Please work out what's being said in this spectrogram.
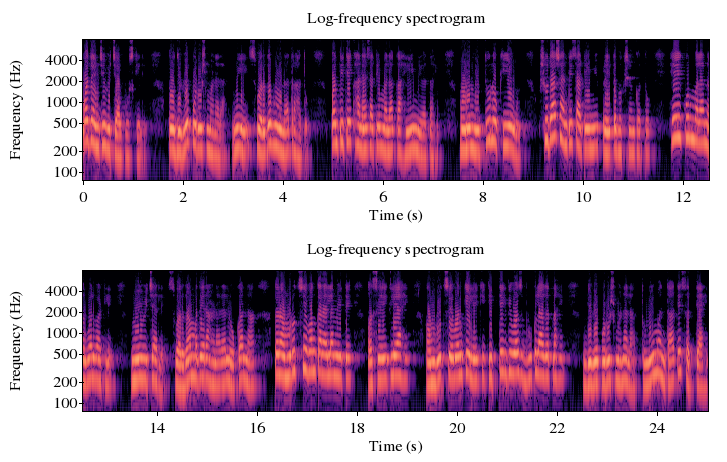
व त्यांची विचारपूस केली. तो दिव्य पुरुष म्हणाला मी स्वर्गभुवनात राहतो. पण तिथे खाण्यासाठी मला काहीही मिळत नाही. म्हणून मृत्यूलोकी येऊन क्षुधा शांतीसाठी मी प्रेतभक्षण करतो. हे ऐकून मला नवल वाटले. मी विचारले स्वर्गामध्ये राहणाऱ्या लोकांना तर अमृत सेवन करायला मिळते? असे ऐकले आहे. अमृत सेवन केले की कित्येक दिवस भूक लागत नाही. दिव्य पुरुष म्हणाला तुम्ही म्हणता ते सत्य आहे.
